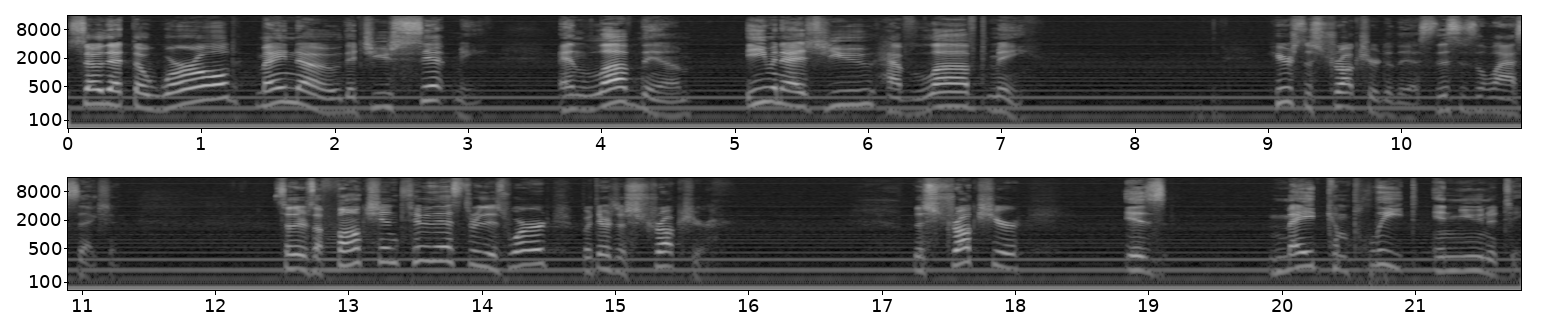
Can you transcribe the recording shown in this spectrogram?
so that the world may know that you sent me and loved them, even as you have loved me. Here's the structure to this. This is the last section. So there's a function to this through this word, but there's a structure. The structure is made complete in unity.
